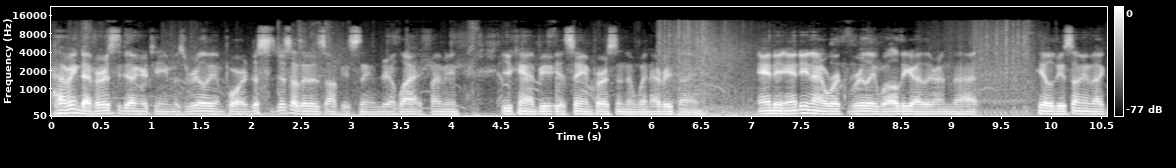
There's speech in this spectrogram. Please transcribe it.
having diversity on your team is really important, just just as it is obviously in real life. I mean, you can't be the same person and win everything. Andy, Andy and I work really well together in that he'll do something like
